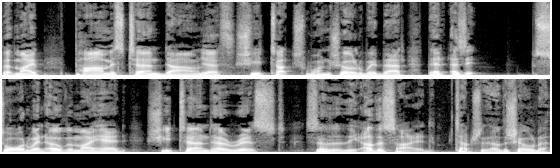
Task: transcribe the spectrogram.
but my palm is turned down. Yes. she touched one shoulder with that. Then, as it sword went over my head, she turned her wrist so that the other side touched the other shoulder.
